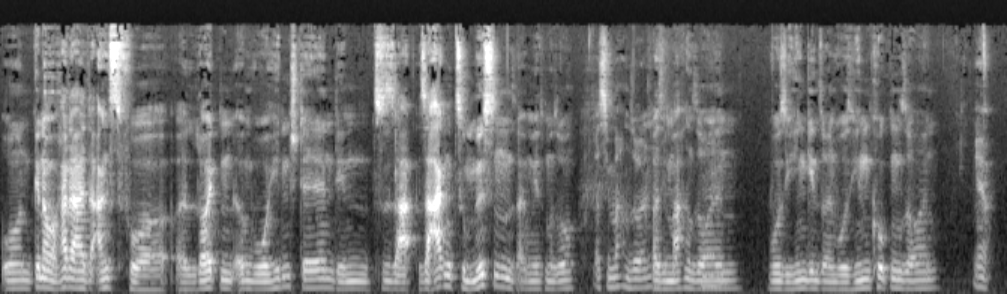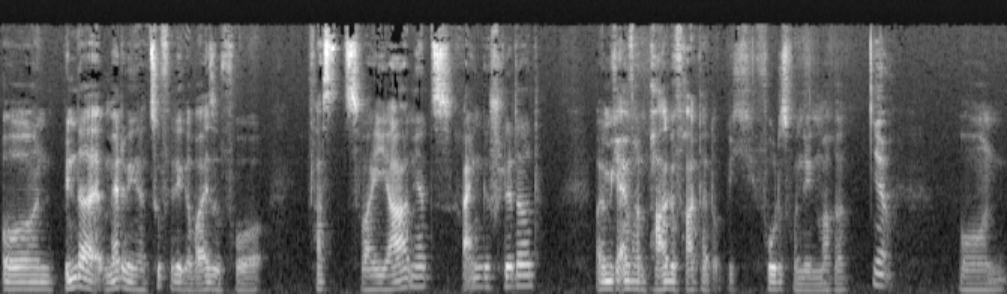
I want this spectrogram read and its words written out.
und genau, hatte halt Angst vor äh, Leuten irgendwo hinstellen, denen zu sa sagen zu müssen, sagen wir es mal so, Was sie machen sollen. was sie machen sollen, wo sie hingehen sollen, wo sie hingucken sollen. Ja. Und bin da mehr oder weniger zufälligerweise vor fast zwei Jahren jetzt reingeschlittert, weil mich einfach ein Paar gefragt hat, ob ich Fotos von denen mache. Ja. Und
